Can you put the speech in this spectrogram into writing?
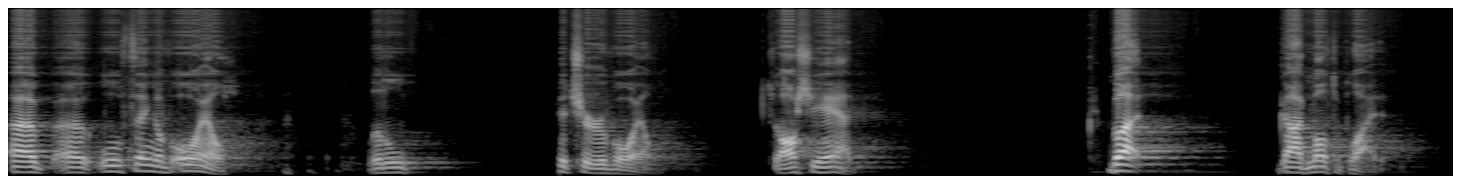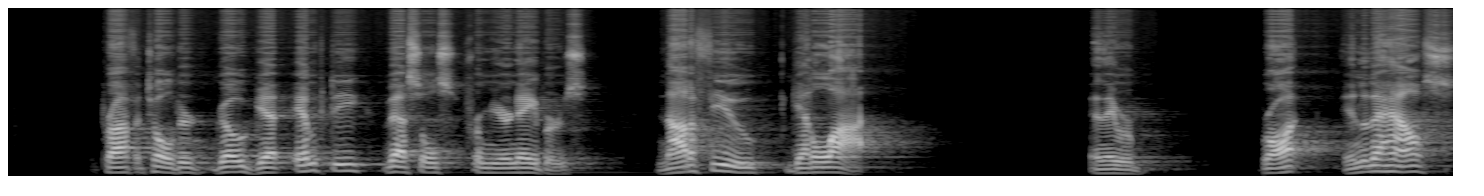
a, a little thing of oil, little pitcher of oil. It's all she had. But God multiplied it. The prophet told her, go get empty vessels from your neighbors. Not a few, get a lot. And they were brought into the house,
